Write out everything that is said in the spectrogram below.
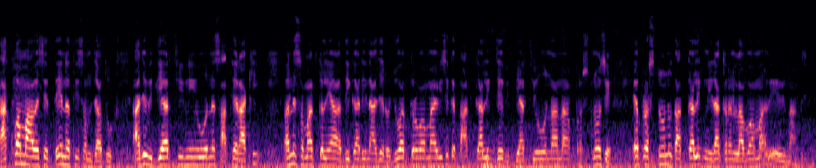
રાખવામાં આવે છે તે નથી સમજાતું. આજે વિદ્યાર્થીનીઓને સાથે રાખી અને સમાજ કલ્યાણ અધિકારીને આજે રજૂઆત કરવામાં આવી છે કે તાત્કાલિક જે વિદ્યાર્થીઓના પ્રશ્નો છે, એ પ્રશ્નોનું તાત્કાલિક નિરાકરણ લાવવામાં આવે એવી માંગ છે.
